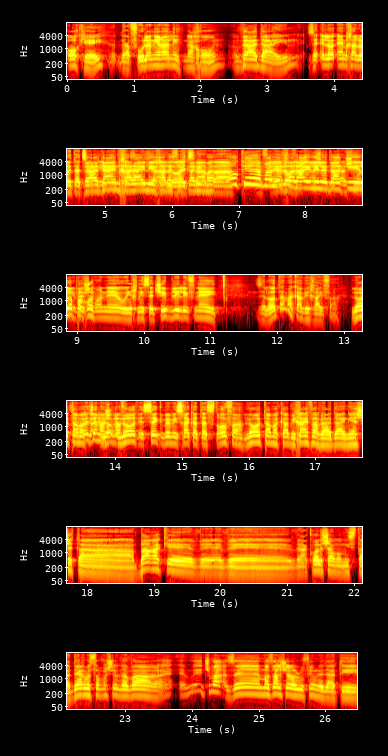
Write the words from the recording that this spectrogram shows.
אוקיי, בעפולה נראה לי. נכון, ועדיין, זה, לו- אין לך לא את ועדיין לא את חלילי, אחד לא את השחקנים. אוקיי, אבל חלילי לדעתי לא פחות. 88, הוא הכניס את שיבלי לפני. זה לא אותה מכבי חיפה. לא אותה זה לא איזה משהו לא- מפחיד לא- וסק במשחק קטסטרופה. לא אותה מכבי חיפה ועדיין יש את הברקה ו- ו- והכל שם מסתדר בסופו של דבר. תשמע, זה מזל של אלופים לדעתי,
